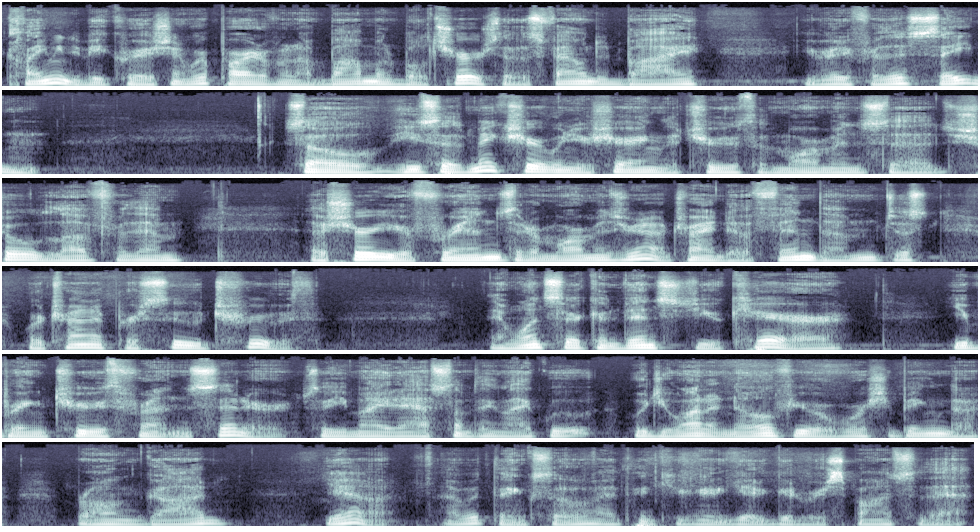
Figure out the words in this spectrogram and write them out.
claiming to be Christian, we're part of an abominable church that was founded by, you ready for this? Satan. So he says, make sure when you're sharing the truth of Mormons, uh, show love for them. Assure your friends that are Mormons, you're not trying to offend them, just we're trying to pursue truth. And once they're convinced you care, you bring truth front and center. So you might ask something like, Would you want to know if you were worshiping the wrong God? Yeah, I would think so. I think you're going to get a good response to that.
